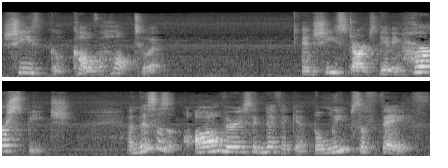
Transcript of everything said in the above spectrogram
she calls a halt to it. And she starts giving her speech. And this is all very significant. The leaps of faith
